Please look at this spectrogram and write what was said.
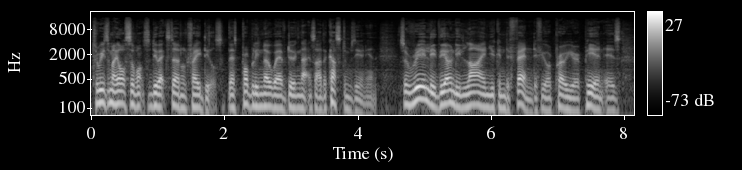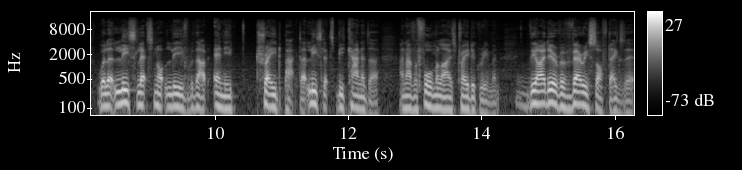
Theresa May also wants to do external trade deals. There's probably no way of doing that inside the customs union. So really, the only line you can defend if you're a pro-European is, well, at least let's not leave without any trade pact. At least let's be Canada and have a formalized trade agreement. The idea of a very soft exit,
